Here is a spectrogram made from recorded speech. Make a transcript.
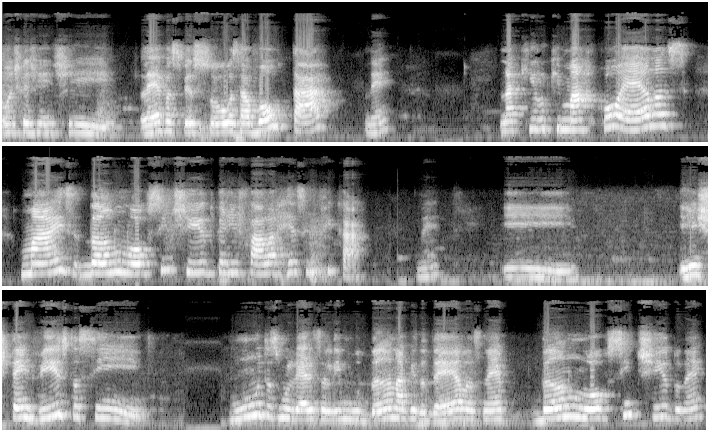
onde que a gente leva as pessoas a voltar, né? naquilo que marcou elas, mas dando um novo sentido, que a gente fala ressignificar, né? E, e a gente tem visto, assim, muitas mulheres ali mudando a vida delas, né? Dando um novo sentido, né?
